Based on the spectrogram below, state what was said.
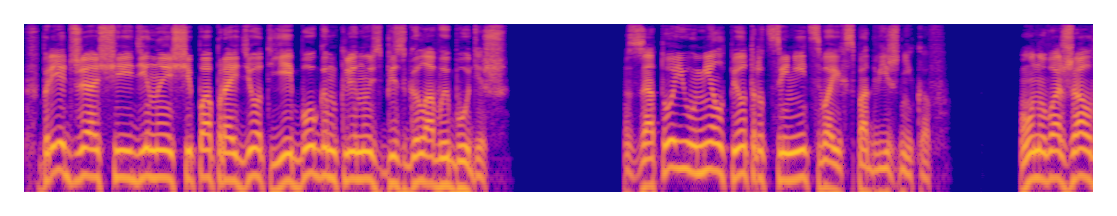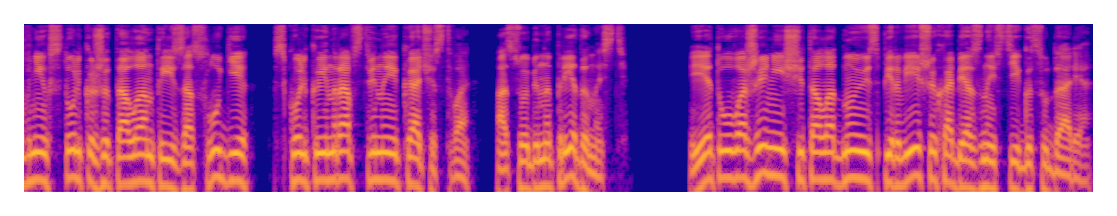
Впредь же, аще единая щепа пройдет, ей богом, клянусь, без головы будешь». Зато и умел Петр ценить своих сподвижников. Он уважал в них столько же таланта и заслуги, сколько и нравственные качества, особенно преданность и это уважение считал одной из первейших обязанностей государя.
